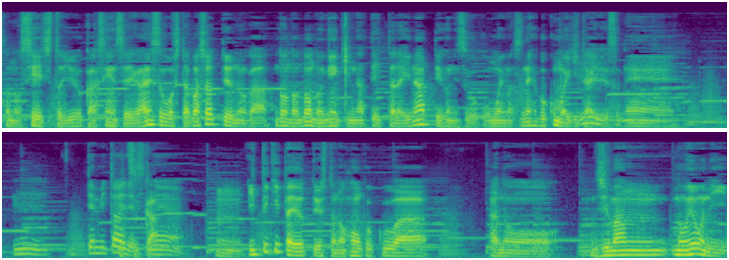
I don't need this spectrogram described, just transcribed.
その聖地というか先生がね、過ごした場所っていうのが、どんどんどんどん元気になっていったらいいなっていうふうにすごく思いますね。僕も行きたいですね。うん。行ってみたいですね。うん。行ってきたよっていう人の報告は、あの、自慢のように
